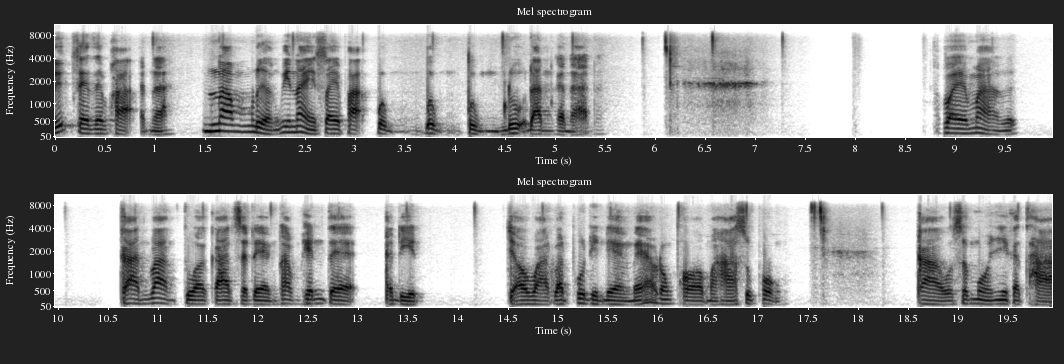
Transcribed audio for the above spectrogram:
นึกเสร็จแต่พระนะ นำเหลืองวินัยใส่พระปุ่มปุ่มปุ่มดุดันขนาดไปมากเลยการว่างตัวการแสดงทำเพ้นแต่อดีตเจ้าอาวาสวัดผู้ดินแดงแล้วหลวงพ่อมหาสุพงศ์กล่าวสมุนีกถา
